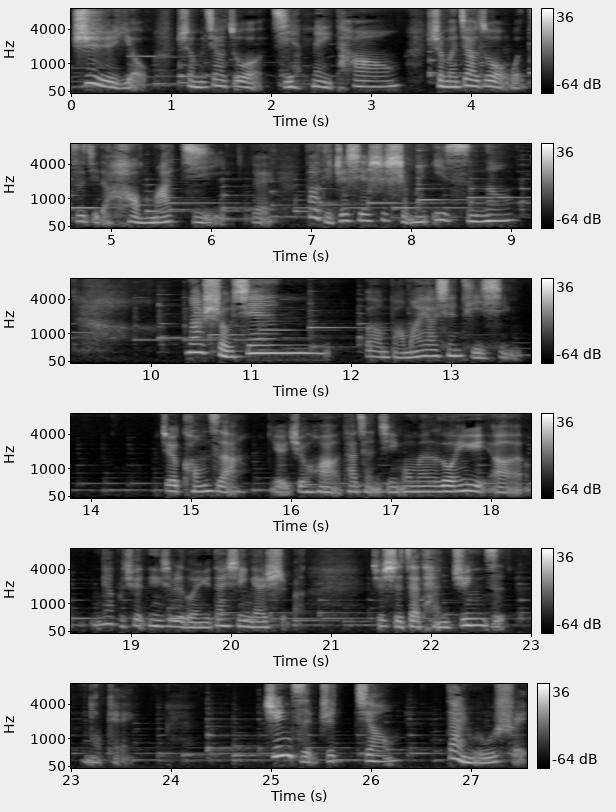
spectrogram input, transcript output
挚友？什么叫做姐妹淘？什么叫做我自己的好妈吉？对，到底这些是什么意思呢？那首先，嗯，宝妈要先提醒，就孔子啊，有一句话，他曾经我们《论语》啊，应该不确定是不是《论语》，但是应该是吧。就是在谈君子，OK，君子之交淡如水，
